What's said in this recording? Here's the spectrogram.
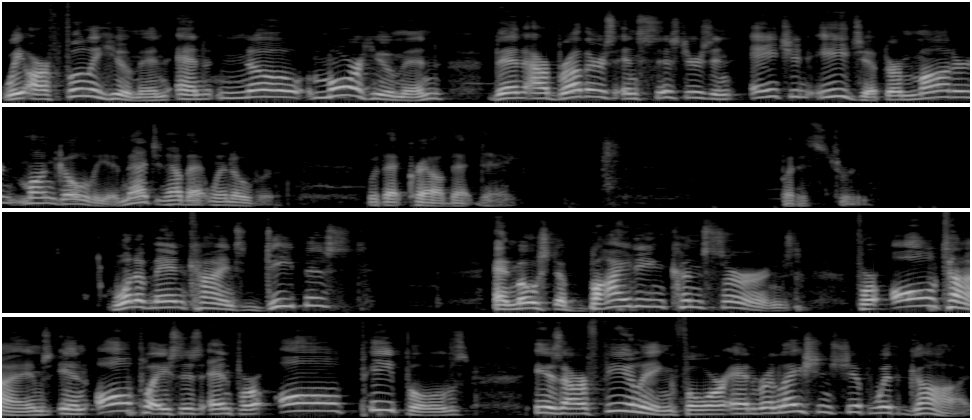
we are fully human and no more human than our brothers and sisters in ancient Egypt or modern Mongolia. Imagine how that went over with that crowd that day. But it's true. One of mankind's deepest and most abiding concerns for all times, in all places, and for all peoples is our feeling for and relationship with God.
